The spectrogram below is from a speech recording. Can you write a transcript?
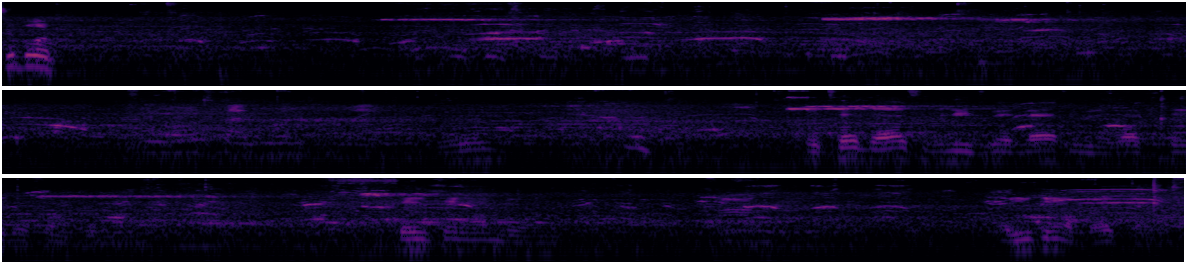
Two blue. So tell Dawson if he needs to go to the bathroom and watch table something. Same thing I'm doing. Um, oh, you can have both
